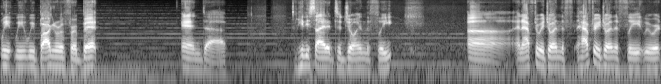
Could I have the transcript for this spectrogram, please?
we we we bargained with him for a bit, and uh, he decided to join the fleet. Uh, and after we joined the after he joined the fleet, we were,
